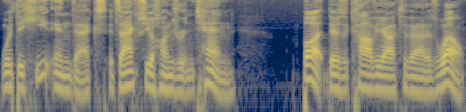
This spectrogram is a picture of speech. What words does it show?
with the heat index, it's actually 110 but there's a caveat to that as well.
